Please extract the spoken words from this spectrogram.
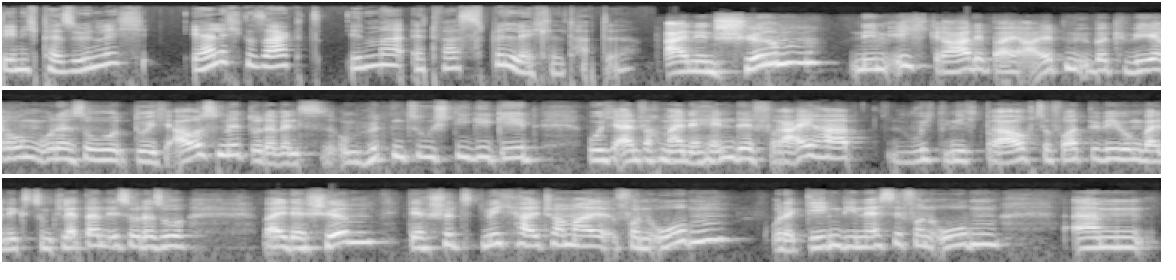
den ich persönlich, ehrlich gesagt, immer etwas belächelt hatte. Einen Schirm nehme ich gerade bei Alpenüberquerungen oder so durchaus mit oder wenn es um Hüttenzustiege geht, wo ich einfach meine Hände frei habe, wo ich die nicht brauche zur Fortbewegung, weil nichts zum Klettern ist oder so, weil der Schirm, der schützt mich halt schon mal von oben oder gegen die Nässe von oben. Ähm,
